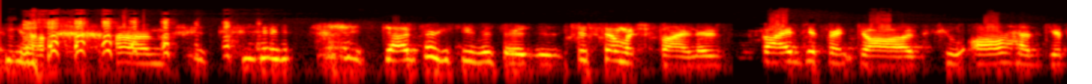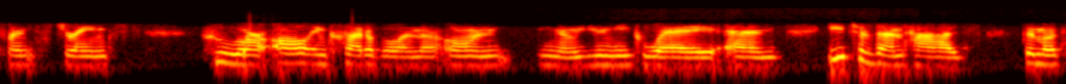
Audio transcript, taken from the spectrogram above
no. um, Dog Park Superstars is just so much fun. There's five different dogs who all have different strengths, who are all incredible in their own, you know, unique way, and each of them has the most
